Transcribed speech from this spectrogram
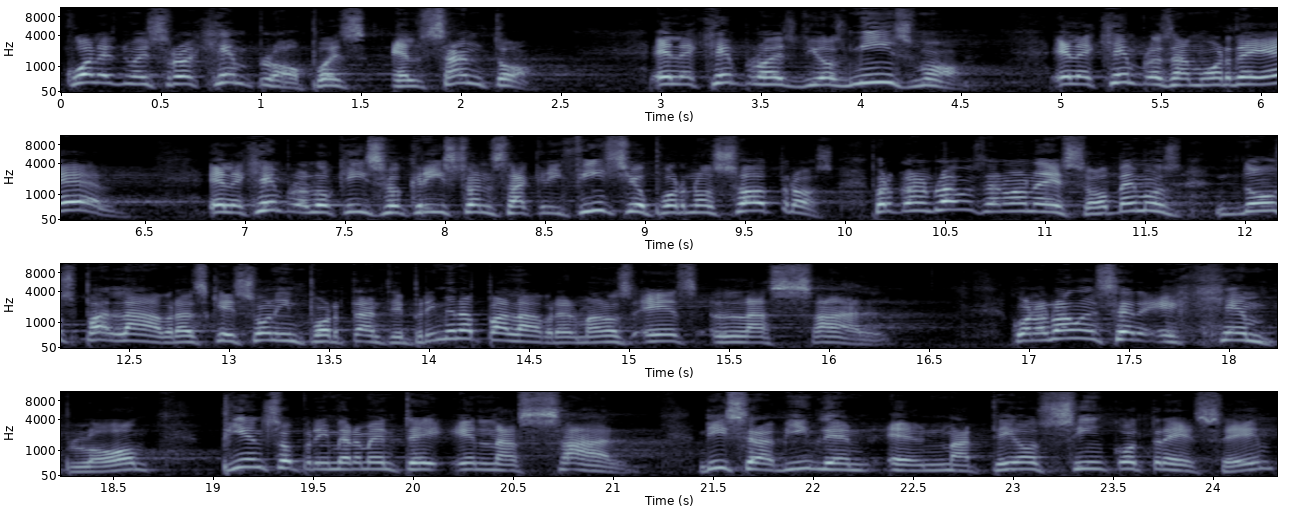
¿Cuál es nuestro ejemplo? Pues el santo. El ejemplo es Dios mismo. El ejemplo es amor de Él. El ejemplo es lo que hizo Cristo en sacrificio por nosotros. Pero cuando hablamos, hermano, de eso, vemos dos palabras que son importantes. Primera palabra, hermanos, es la sal. Cuando hablamos de ser ejemplo, pienso primeramente en la sal. Dice la Biblia en, Mateo 5:13,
